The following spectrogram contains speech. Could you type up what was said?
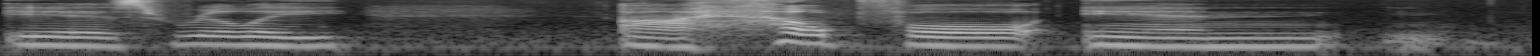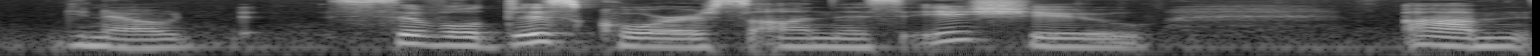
is really uh, helpful in you know civil discourse on this issue. Um,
